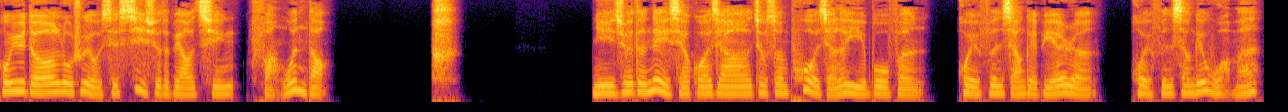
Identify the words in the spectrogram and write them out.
孔玉德露出有些戏谑的表情，反问道。你觉得那些国家就算破解了一部分，会分享给别人，会分享给我们？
